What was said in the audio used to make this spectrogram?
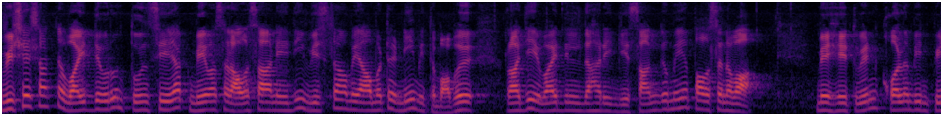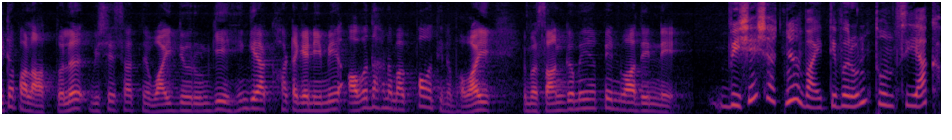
විශේෂඥ වෛද්‍යවරුන් 300ක් මේ වසර අවසානයේදී විශ්‍රාම යාමට නියමිත බව රජයේ වෛද්‍ය නිලධාරීන්ගේ සංගමය පවසනවා. මේ හේතුවෙන් කොළඹින් පිට පළාත්වල විශේෂඥ වෛද්‍යවරුන්ගේ හිඟයක් හට ගැනීමේ අවධානමක් පවතින බවයි එම සංගමය පෙන්වා දෙන්නේ. විශේෂඥ වෛද්‍යවරුන් තුන්සියක්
